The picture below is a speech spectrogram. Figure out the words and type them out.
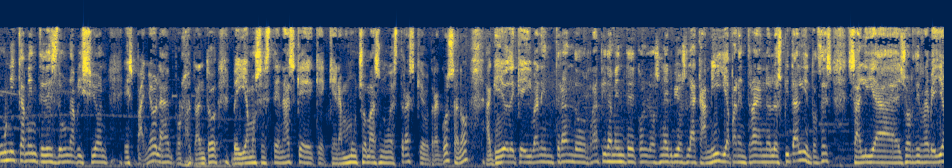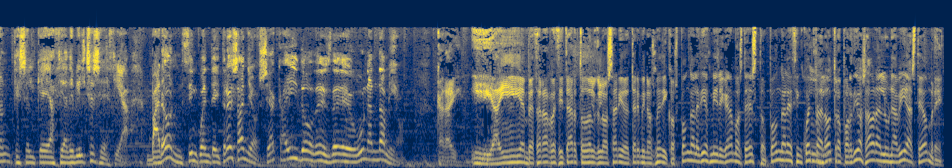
únicamente desde una visión española, por lo tanto veíamos escenas que eran mucho más nuestras que otra cosa, ¿no? Aquello de que iban entrando rápidamente con los nervios la camilla para entrar en el hospital y entonces salía Jordi Rebellón, que es el que hacía de Vilches, y decía, varón, 50 53 años, se ha caído desde un andamio. Caray. Y ahí empezar a recitar todo el glosario de términos médicos. Póngale 10 miligramos de esto, póngale 50 del otro. Por Dios, ábrale una vía a este hombre.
